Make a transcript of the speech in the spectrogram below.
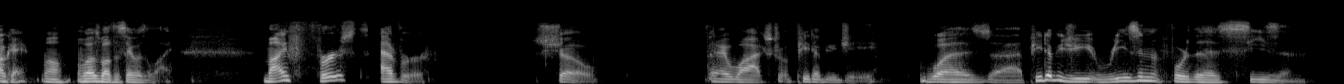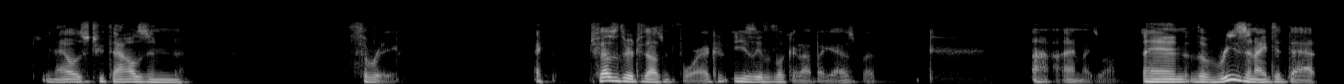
Okay, well, what I was about to say was a lie. My first ever show that I watched of PWG was uh, PWG Reason for the Season. And that was 2003. I, 2003 or 2004. I could easily look it up, I guess, but uh, I might as well. And the reason I did that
